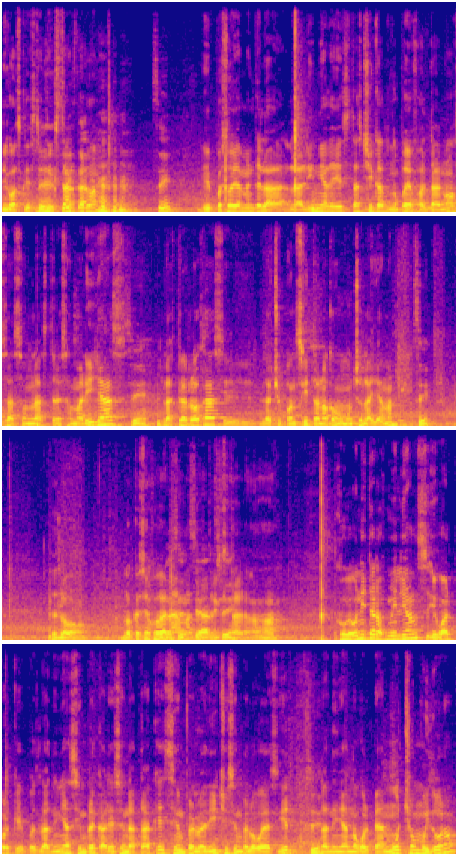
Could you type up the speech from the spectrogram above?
digo Sky Eh, Trickstar, Trickstar. perdón. sí, Y pues obviamente la, la línea de estas chicas no puede faltar, ¿no? O sea, son las tres amarillas, sí, las tres rojas y la chuponcito, ¿no? Como muchos la llaman. sí. Es lo, lo que se juega Lo nada más de sí. Trickstar. Ajá. Jugué un Eater of Millions, igual porque pues las niñas siempre carecen de ataque, siempre lo he dicho y siempre lo voy a decir. Sí. Las niñas no golpean mucho, muy duro.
